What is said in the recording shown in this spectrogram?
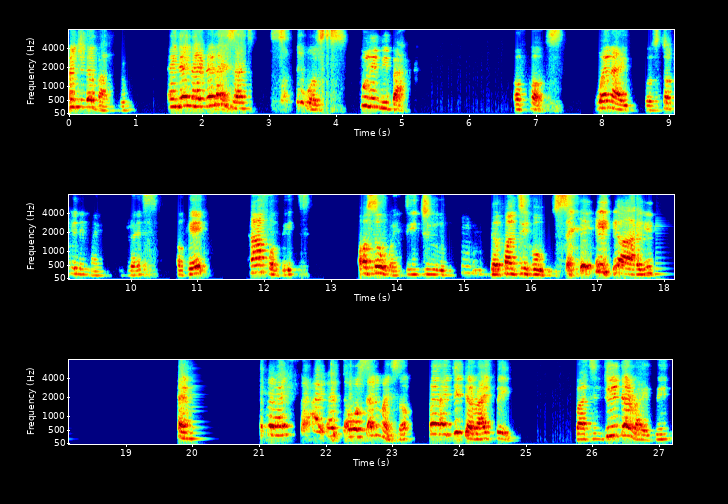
went to the bathroom, and then I realized that something was pulling me back. Of course, when I was talking in my dress, okay, half of it also went into mm-hmm. the pantyhose. yeah, and but I, I, I was telling myself, but I did the right thing. But in doing the right thing,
